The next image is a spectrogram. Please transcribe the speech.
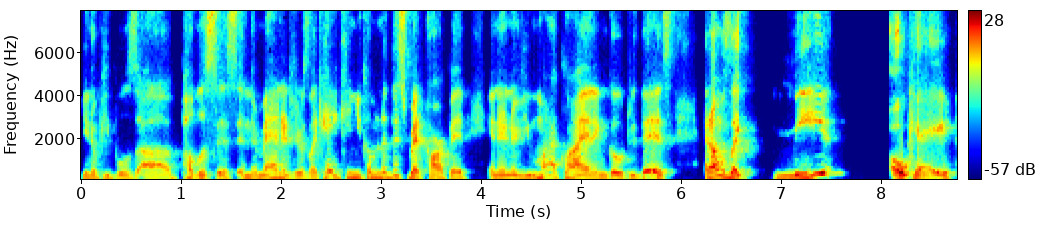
you know, people's uh, publicists and their managers, like, hey, can you come to this red carpet and interview my client and go do this? And I was like, me? Okay.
